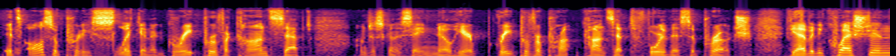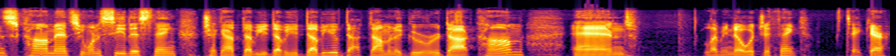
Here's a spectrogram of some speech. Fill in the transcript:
It's also pretty slick and a great proof of concept. I'm just going to say no here. Great proof of concept for this approach. If you have any questions, comments, you want to see this thing, check out www.dominoguru.com and let me know what you think. Take care.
